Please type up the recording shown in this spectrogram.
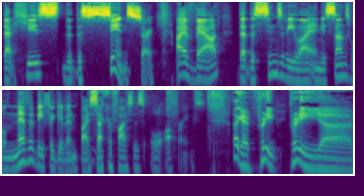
that his that the sins sorry I have vowed that the sins of Eli and his sons will never be forgiven by sacrifices or offerings. Okay, pretty, pretty, uh,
